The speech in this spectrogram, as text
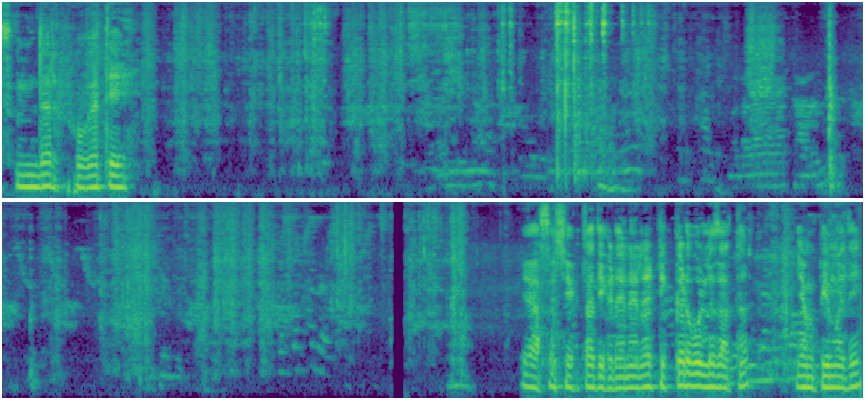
सुंदर फुगते. हे असं शेकतात इकडे. आणि याला टिक्कड बोललं जातं एम पीमध्ये.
